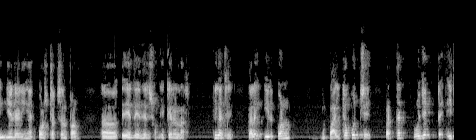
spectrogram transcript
engineering and construction firm এদের এদের সঙ্গে, কেরালার। ঠিক আছে? তাহলে ইরকন বাই তো করছে but that project is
